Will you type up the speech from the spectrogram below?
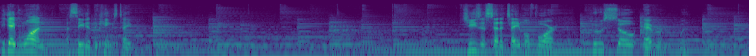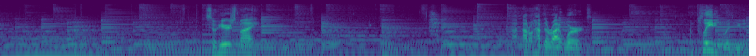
he gave one a seat at the king's table. Jesus set a table for whosoever will. So here's my I don't have the right words. I'm pleading with you today.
